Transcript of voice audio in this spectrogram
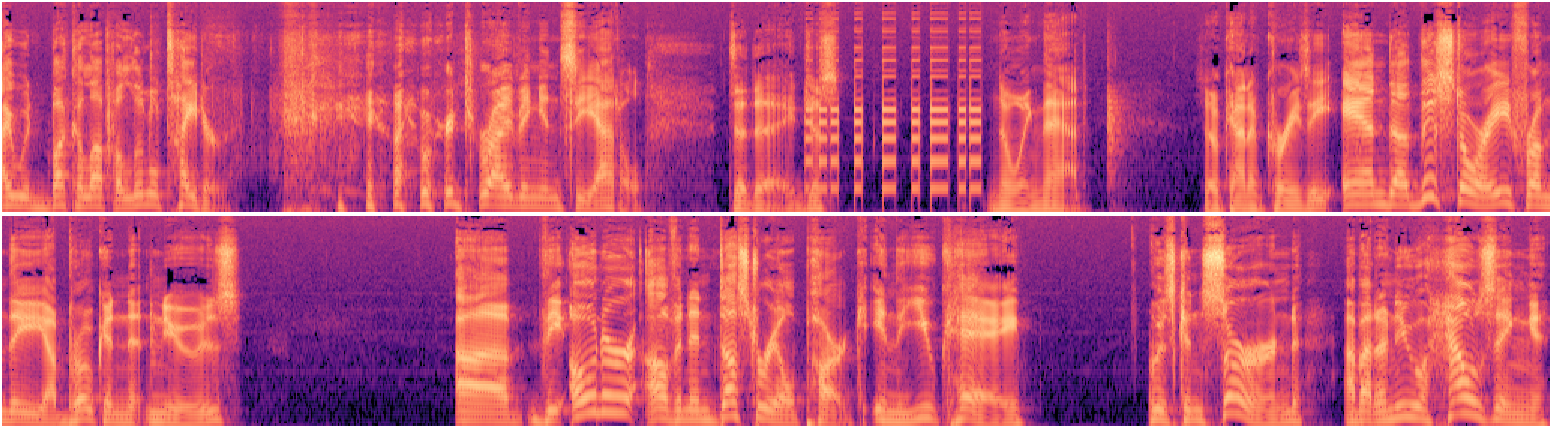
I would buckle up a little tighter if I were driving in Seattle today, just knowing that. So kind of crazy. And uh, this story from the uh, Broken News uh, the owner of an industrial park in the UK was concerned about a new housing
